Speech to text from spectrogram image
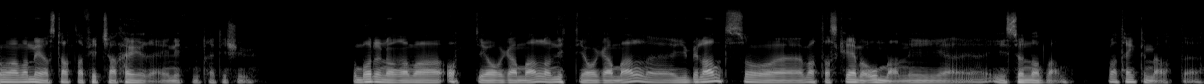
og han var med og starta Fitjar Høyre i 1937. Og både når han var 80 år gammel og 90 år gammel, eh, jubilant, så eh, ble det skrevet om han i, eh, i Sunnhordland. Da tenkte vi at eh,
